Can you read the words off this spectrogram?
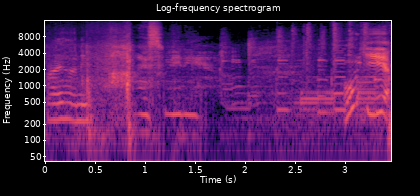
Hi, honey. Hi, sweetie. Oh, yeah.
